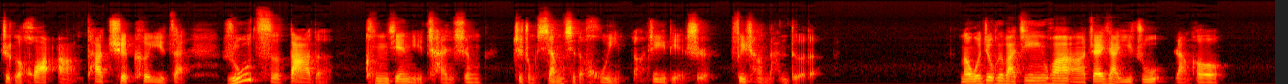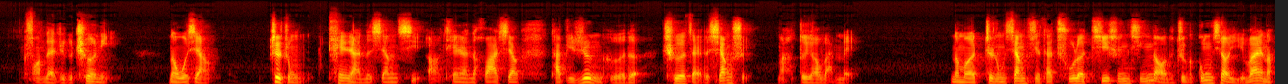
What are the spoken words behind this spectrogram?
这个花啊，它却可以在如此大的空间里产生这种香气的呼应啊，这一点是非常难得的。那我就会把金银花啊摘下一株，然后放在这个车里。那我想，这种。天然的香气啊，天然的花香，它比任何的车载的香水啊都要完美。那么这种香气，它除了提神醒脑的这个功效以外呢，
